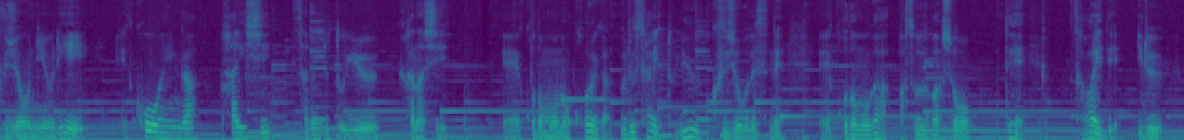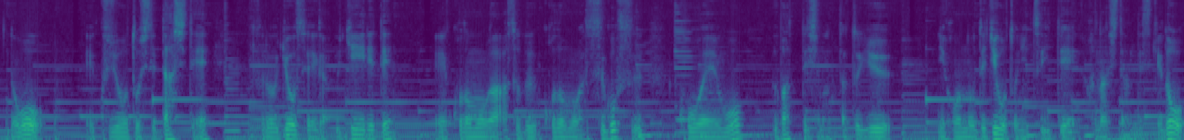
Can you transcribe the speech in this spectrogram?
苦情により、え、公園が廃止されるという話、えー、子供の声がうるさいという苦情ですね、えー、子供が遊ぶ場所で騒いでいるのを、えー、苦情として出してそれを行政が受け入れて、えー、子供が遊ぶ子供が過ごす公園を奪ってしまったという日本の出来事について話したんですけど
